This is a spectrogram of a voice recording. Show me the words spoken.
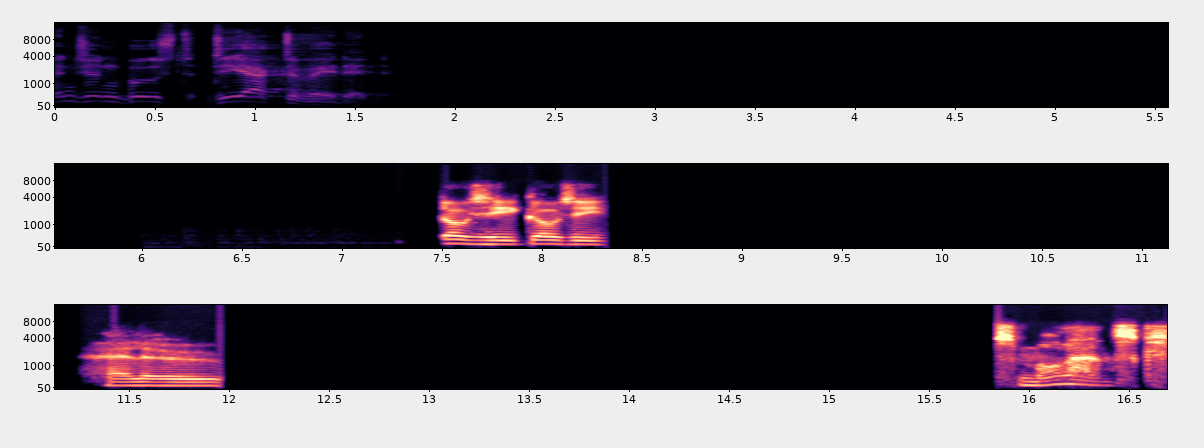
engine boost deactivated. Go Z. Hello. Smolensk.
